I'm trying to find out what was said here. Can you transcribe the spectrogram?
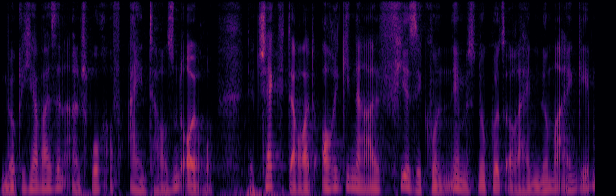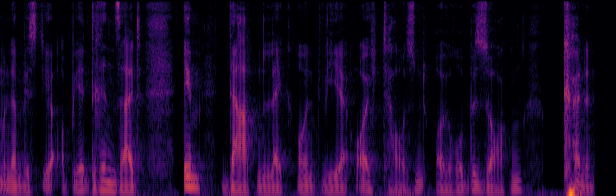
möglicherweise einen Anspruch auf 1000 Euro. Der Check dauert original vier Sekunden. Ihr müsst nur kurz eure Handynummer eingeben und dann wisst ihr, ob ihr drin seid im Datenleck und wir euch 1000 Euro besorgen können.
